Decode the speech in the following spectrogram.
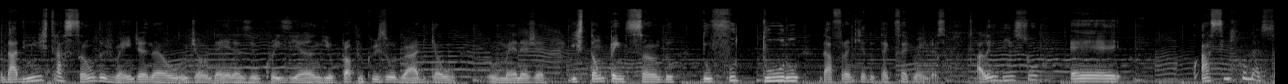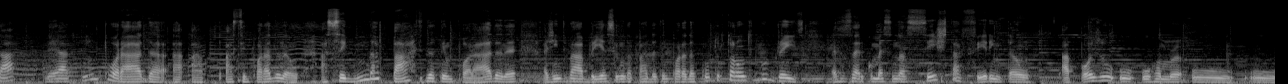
da administração dos Rangers, né, o John Daniels e o Chris Young e o próprio Chris Woodward, que é o, o manager, estão pensando do futuro da franquia do Texas Rangers. Além disso, é, assim que começar né, a temporada, a, a, a, temporada não, a segunda parte da temporada, né, a gente vai abrir a segunda parte da temporada contra o Toronto Blue Jays. Essa série começa na sexta-feira, então, após o, o, o, home, o, o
